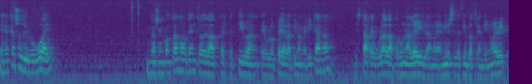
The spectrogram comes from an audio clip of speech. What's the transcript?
En el caso de Uruguay, nos encontramos dentro de la perspectiva europea latinoamericana, está regulada por una ley, la 9739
